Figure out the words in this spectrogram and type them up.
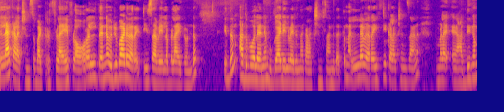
എല്ലാ കളക്ഷൻസ് ബട്ടർഫ്ലൈ ഫ്ലോറൽ തന്നെ ഒരുപാട് വെറൈറ്റീസ് അവൈലബിൾ ആയിട്ടുണ്ട്. ഇതും അതുപോലെ തന്നെ ബുഗാഡിയിൽ വരുന്ന കളക്ഷൻസ് ആണ്. ഇതൊക്കെ നല്ല വെറൈറ്റി കളക്ഷൻസ് ആണ്. നമ്മളെ അധികം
